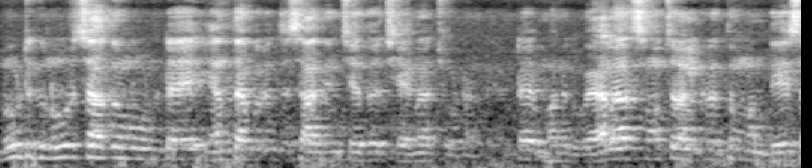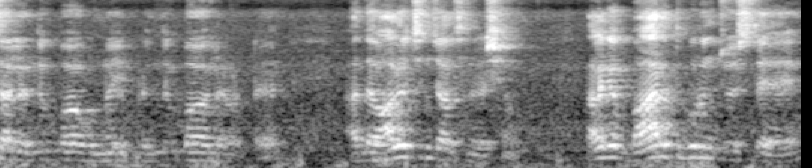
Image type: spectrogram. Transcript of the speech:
నూటికి నూరు శాతం ఉంటే ఎంత అభివృద్ధి సాధించేదో చైనా చూడండి. అంటే మనకు వేలాది సంవత్సరాల క్రితం మన దేశాలు ఎందుకు బాగున్నాయి ఇప్పుడు ఎందుకు బాగలేవు అంటే అది ఆలోచించాల్సిన విషయం. అలాగే భారత్ గురించి చూస్తే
